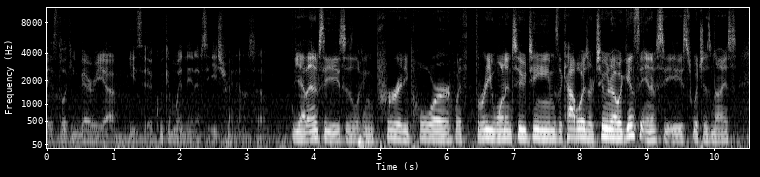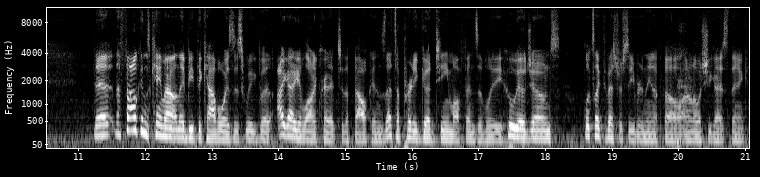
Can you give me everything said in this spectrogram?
is looking very um, easy. We can win the NFC East right now. So. Yeah, the NFC East is looking pretty poor with three one and two teams. The Cowboys are 2-0 against the NFC East, which is nice. The the Falcons came out and they beat the Cowboys this week, but I got to give a lot of credit to the Falcons. That's a pretty good team offensively. Julio Jones looks like the best receiver in the NFL. I don't know what you guys think.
